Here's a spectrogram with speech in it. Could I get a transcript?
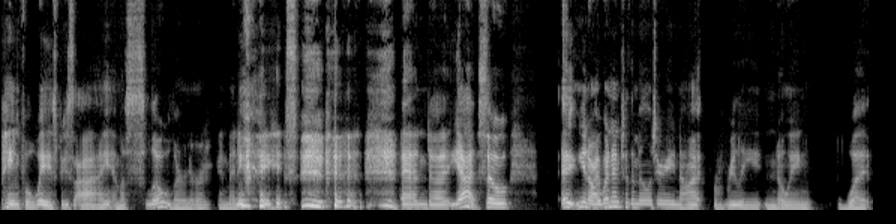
painful ways because I am a slow learner in many ways. and uh, yeah, so uh, you know, I went into the military not really knowing what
